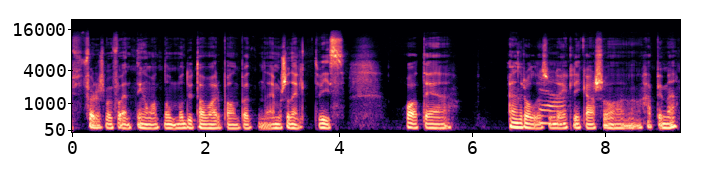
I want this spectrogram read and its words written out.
føler som en forventning om at nå må du ta vare på han på et emosjonelt vis. Og at det er en rolle som du egentlig ikke er så happy med.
